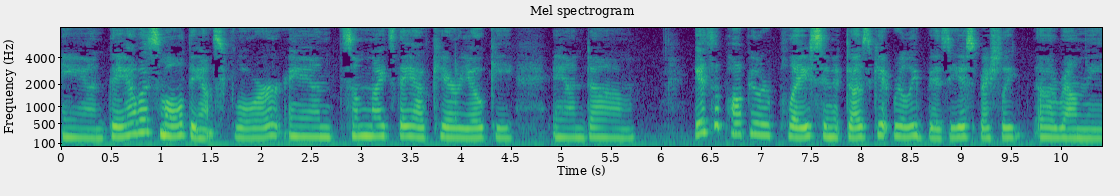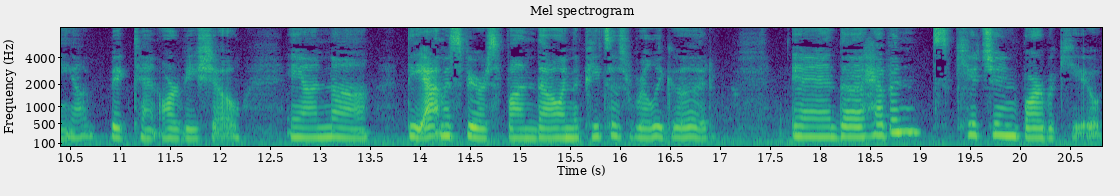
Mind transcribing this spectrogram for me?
And they have a small dance floor and some nights they have karaoke. And um, it's a popular place and it does get really busy especially uh, around the uh, big tent RV show. And uh, the atmosphere is fun though and the pizza's really good and the Heaven's Kitchen Barbecue.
